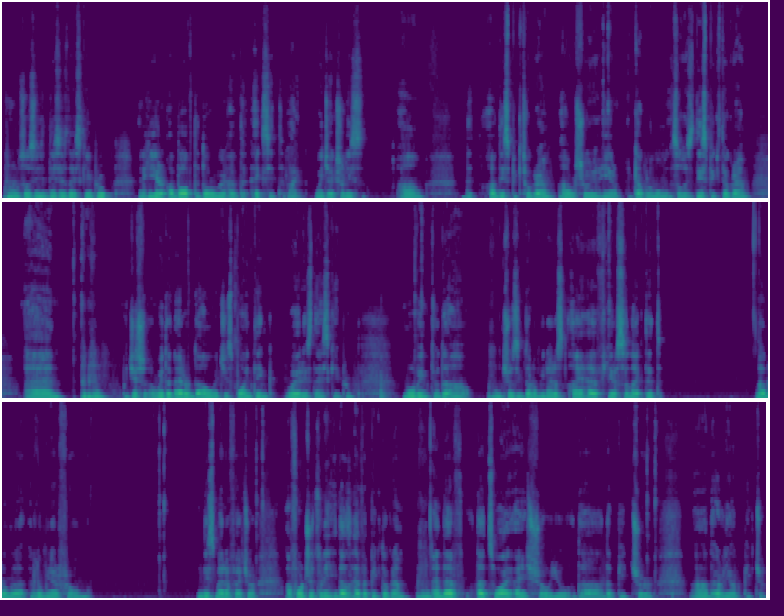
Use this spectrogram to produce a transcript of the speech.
So see, this is the escape route. And here above the door we have the exit line which actually is um, the, uh, this pictogram I will show you here a couple of moments. So it's this pictogram and which is with an arrow down which is pointing where is the escape route. Moving to the choosing the luminaires I have here selected the luminaire from this manufacturer unfortunately it doesn't have a pictogram and that's why I show you the, the picture uh, the earlier picture.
